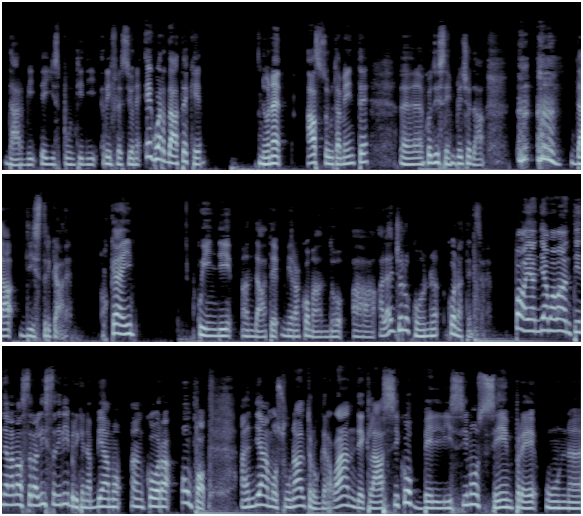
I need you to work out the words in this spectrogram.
darvi degli spunti di riflessione. E guardate che non è assolutamente eh, così semplice da, da districare. Ok? Quindi andate, mi raccomando, a, a leggerlo con, con attenzione. Poi andiamo avanti nella nostra lista di libri che ne abbiamo ancora un po'. Andiamo su un altro grande classico, bellissimo, sempre un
